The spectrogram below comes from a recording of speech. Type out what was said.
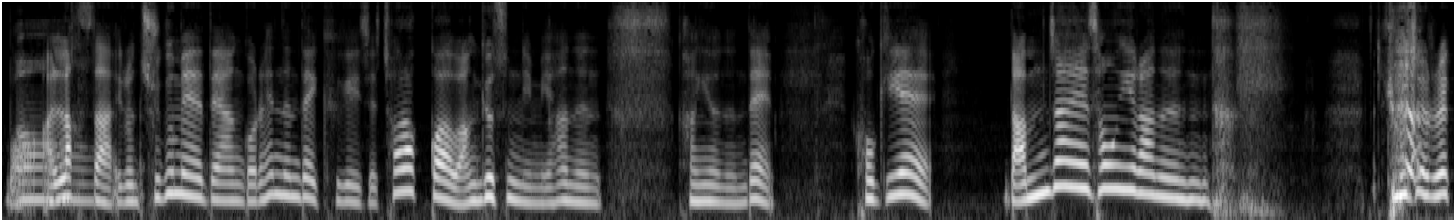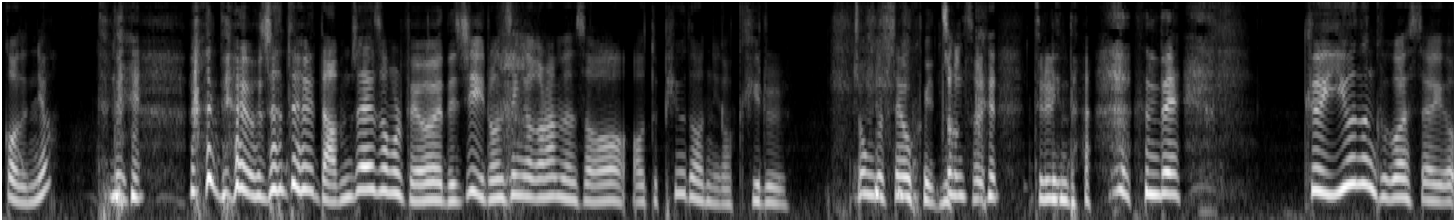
뭐 어. 안락사 이런 죽음에 대한 걸 했는데 그게 이제 철학과 왕 교수님이 하는 강의였는데 거기에 남자의 성이라는 교재를 했거든요. 근데 내가 여자한테 왜 남자의 성을 배워야 되지? 이런 생각을 하면서 어, 또 피우다 언니가 귀를 쫑긋 세우고 있는 소리 들린다. 근데 그 이유는 그거였어요. 여,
